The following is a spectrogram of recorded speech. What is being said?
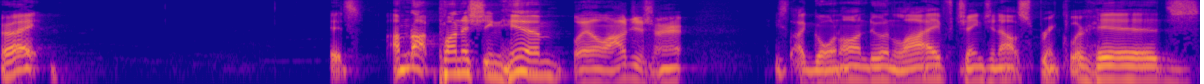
Right? It's I'm not punishing him. Well, I'll just eh. He's like going on doing life, changing out sprinkler heads,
